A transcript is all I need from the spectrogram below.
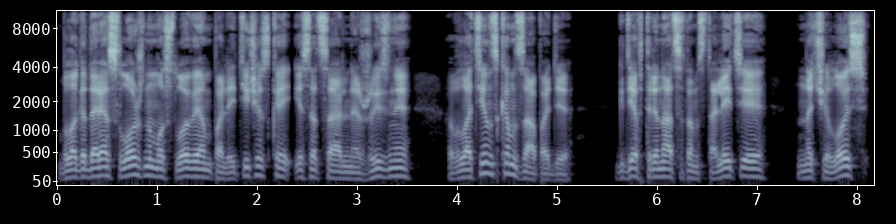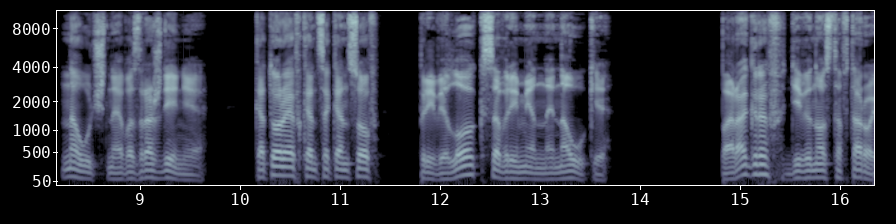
благодаря сложным условиям политической и социальной жизни в Латинском Западе, где в XIII столетии началось научное возрождение, которое, в конце концов, привело к современной науке. Параграф 92.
